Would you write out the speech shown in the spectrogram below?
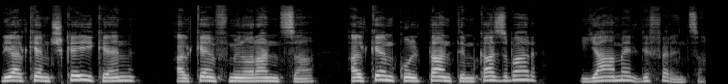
li għalkemm ċkejken, għalkemm f'minoranza, għalkemm kultant imkasbar, jagħmel differenza.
